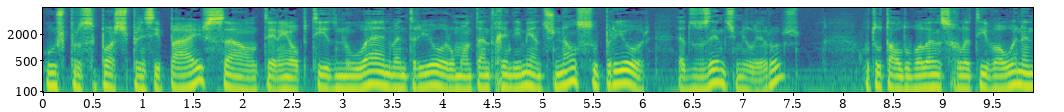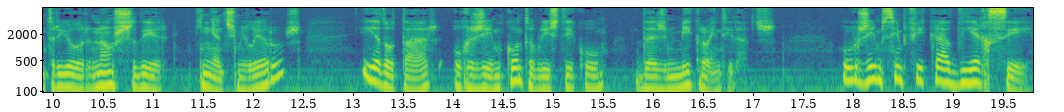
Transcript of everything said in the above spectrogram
Os pressupostos principais são terem obtido no ano anterior um montante de rendimentos não superior a 200 mil euros, o total do balanço relativo ao ano anterior não exceder 500 mil euros e adotar o regime contabilístico das microentidades. O regime simplificado de IRC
